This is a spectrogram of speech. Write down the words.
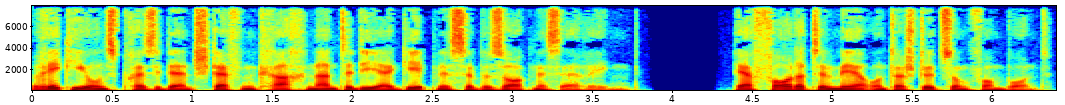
Regionspräsident Steffen Krach nannte die Ergebnisse besorgniserregend. Er forderte mehr Unterstützung vom Bund.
